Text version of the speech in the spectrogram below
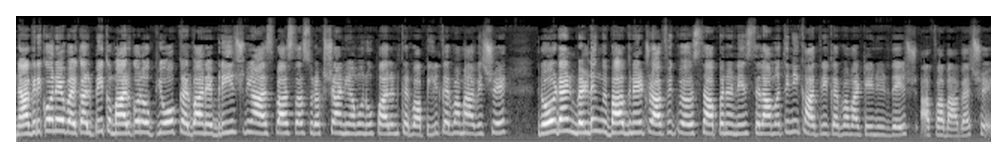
નાગરિકોને વૈકલ્પિક માર્ગોનો ઉપયોગ કરવા અને બ્રિજની આસપાસના સુરક્ષા નિયમોનું પાલન કરવા અપીલ કરવામાં આવી છે. રોડ એન્ડ બિલ્ડિંગ વિભાગને ટ્રાફિક વ્યવસ્થાપન અને સલામતીની ખાતરી કરવા માટે નિર્દેશ આપવામાં આવ્યા છે.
